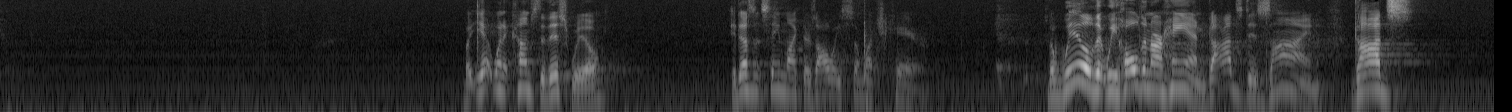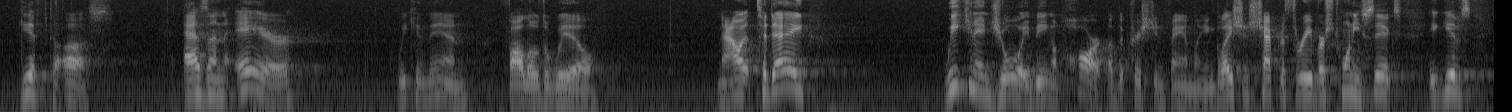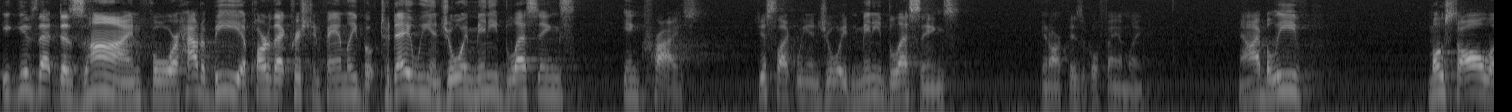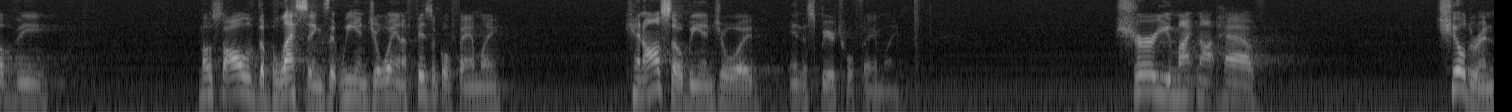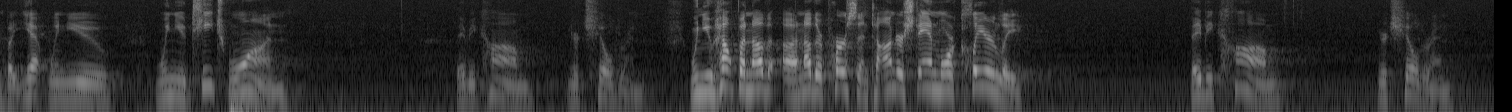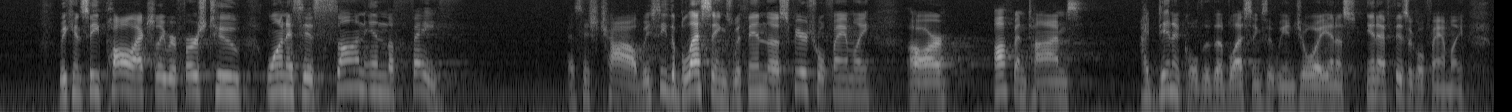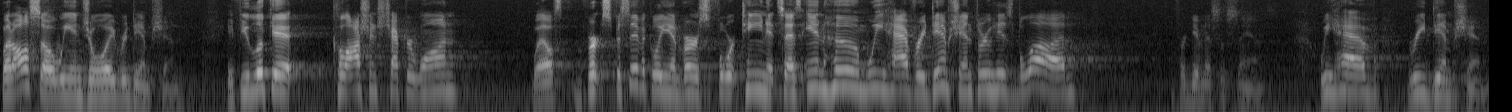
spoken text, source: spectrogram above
But yet, when it comes to this will, it doesn't seem like there's always so much care. The will that we hold in our hand, God's design, God's gift to us. As an heir, we can then follow the will. Now, today, we can enjoy being a part of the Christian family. In Galatians chapter 3 verse 26, it gives it gives that design for how to be a part of that Christian family, but today we enjoy many blessings in Christ, just like we enjoyed many blessings in our physical family. Now, I believe most all of the most all of the blessings that we enjoy in a physical family can also be enjoyed in the spiritual family. Sure, you might not have children, but yet when you when you teach one, they become your children. When you help another another person to understand more clearly, they become your children. We can see Paul actually refers to one as his son in the faith, as his child. We see the blessings within the spiritual family are oftentimes identical to the blessings that we enjoy in a, in a physical family. But also, we enjoy redemption. If you look at Colossians chapter 1, well, specifically in verse 14, it says, In whom we have redemption through his blood, forgiveness of sins. We have redemption.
